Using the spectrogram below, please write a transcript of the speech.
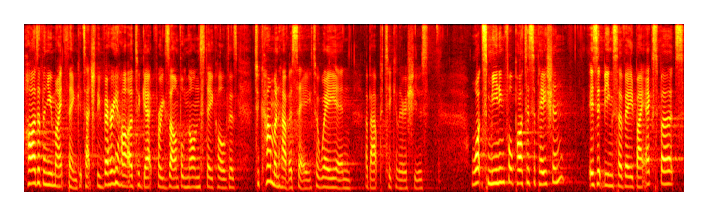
Harder than you might think. It's actually very hard to get, for example, non-stakeholders to come and have a say, to weigh in about particular issues. What's meaningful participation? Is it being surveyed by experts?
